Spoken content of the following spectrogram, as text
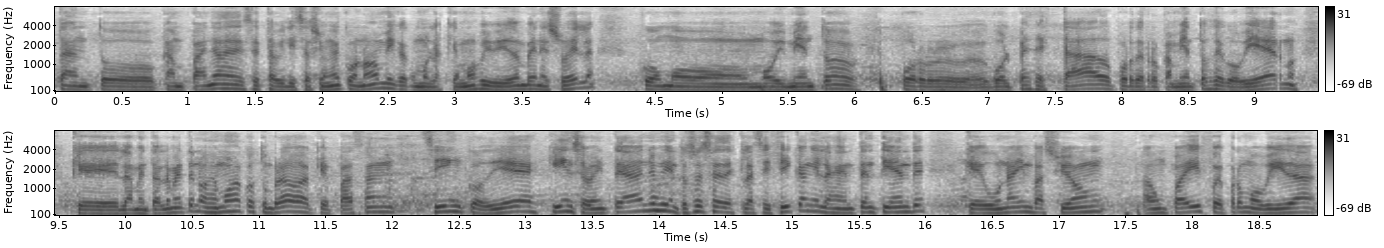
tanto campañas de desestabilización económica como las que hemos vivido en Venezuela, como movimientos por golpes de Estado, por derrocamientos de gobierno, que lamentablemente nos hemos acostumbrado a que pasan 5, 10, 15, 20 años y entonces se desclasifican y la gente entiende que una invasión a un país fue promovida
